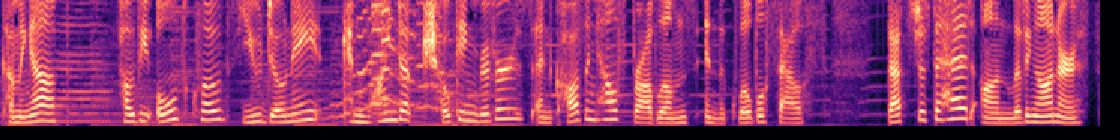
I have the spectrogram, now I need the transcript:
Coming up, how the old clothes you donate can wind up choking rivers and causing health problems in the global south. That's just ahead on Living on Earth.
